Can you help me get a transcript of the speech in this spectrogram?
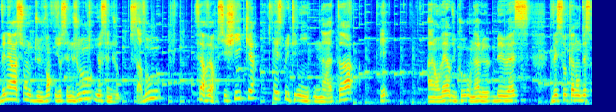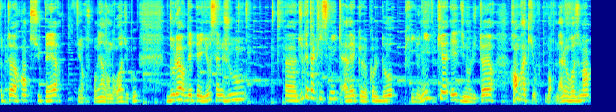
Vénération du vent, Yosenju, Yosenju, Sabu. Ferveur psychique, Esprit Nahata, et à l'envers, du coup, on a le BES, vaisseau canon destructeur en super, et on se revient à l'endroit, du coup. Douleur d'épée Yosenju, euh, du cataclysmique avec euh, Koldo cryonique et Dino Luther Rambrachio. Bon, malheureusement,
